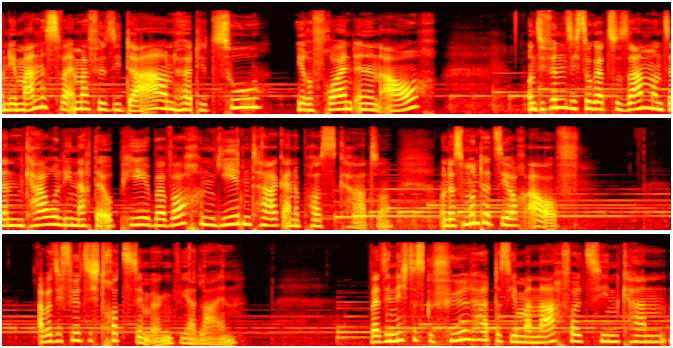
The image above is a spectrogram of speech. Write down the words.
Und ihr Mann ist zwar immer für sie da und hört ihr zu, ihre Freundinnen auch, und sie finden sich sogar zusammen und senden Caroline nach der OP über Wochen jeden Tag eine Postkarte. Und das muntert sie auch auf. Aber sie fühlt sich trotzdem irgendwie allein. Weil sie nicht das Gefühl hat, dass jemand nachvollziehen kann,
